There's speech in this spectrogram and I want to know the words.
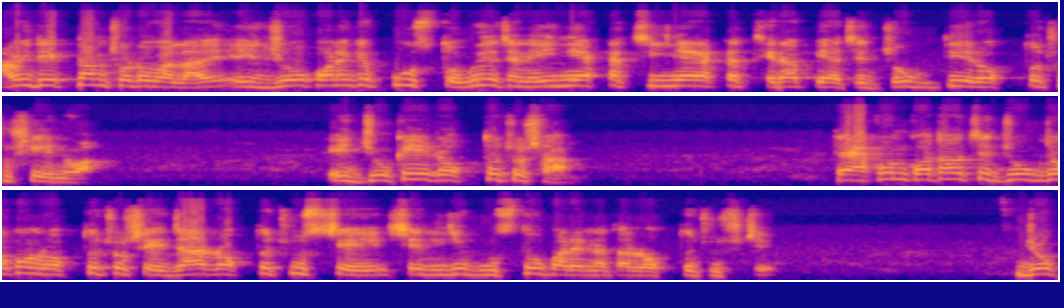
আমি দেখতাম ছোটবেলায়, এই যোগ অনেকে পুষতো, বুঝেছেন? এই নিয়ে একটা চীনের একটা থেরাপি আছে যোগ দিয়ে রক্ত চুষিয়ে নেওয়া। এই যোগে রক্ত চোষা। তা এখন কথা হচ্ছে যোগ যখন রক্ত চষে, যার রক্ত চুষছে, সে নিজে বুঝতেও পারে না তার রক্ত চুষছে। যোগ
